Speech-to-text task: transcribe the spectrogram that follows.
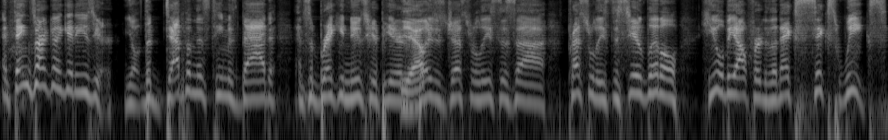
and things aren't going to get easier. You know, the depth on this team is bad. And some breaking news here, Peter. Yep. The Blazers just released this uh, press release. Nassir Little, he will be out for the next six weeks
